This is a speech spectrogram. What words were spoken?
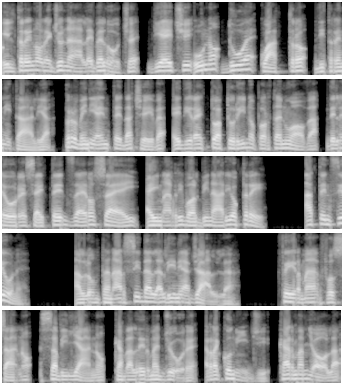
Il treno regionale veloce 10124 di Trenitalia, proveniente da Ceva e diretto a Torino Portanuova, delle ore 7.06, è in arrivo al binario 3. Attenzione! Allontanarsi dalla linea gialla. Ferma a Fossano, Savigliano, Cavallermaggiore, Racconigi, Carmagnola,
